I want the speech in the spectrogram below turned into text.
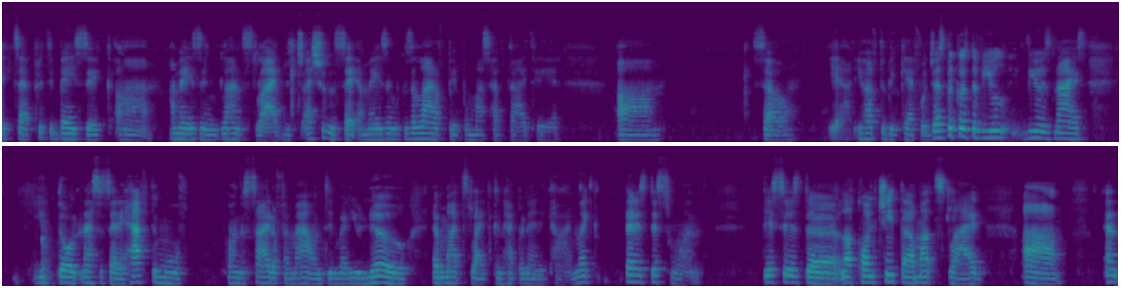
it's a pretty basic, uh, amazing landslide, which I shouldn't say amazing because a lot of people must have died here. Um, so, yeah, you have to be careful. Just because the view view is nice, you don't necessarily have to move on the side of a mountain where you know a mudslide can happen anytime. Like there is this one. This is the La Conchita mudslide. Uh, and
